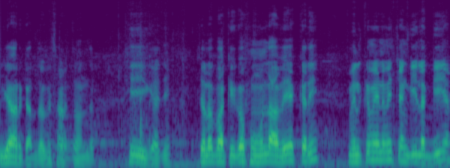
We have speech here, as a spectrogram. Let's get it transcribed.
ਯਾਰ ਕਰ ਦੋਗੇ 60 ਤੋਂ ਅੰਦਰ। ਠੀਕ ਹੈ ਜੀ। ਚਲੋ ਬਾਕੀ ਕੋ ਫੋਨ ਲਾਵੇ ਇੱਕ ਵਾਰੀ। ਮਿਲਕ ਵੇਨ ਵੀ ਚੰਗੀ ਲੱਗੀ ਆ।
